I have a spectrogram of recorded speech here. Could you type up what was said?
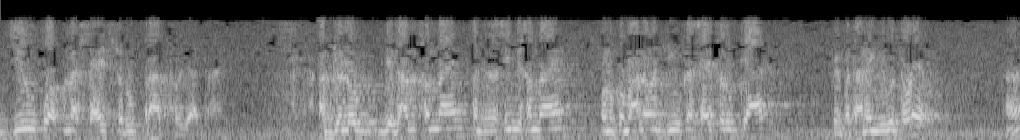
जीव को अपना सहज स्वरूप प्राप्त हो जाता है। अब जो लोग वेदांत सुन रहे हैं, पंचदशी भी सुन रहे हैं, उनको मालूम है जीव का सहज स्वरूप क्या है? फिर बताने की ज़रूरत थोड़े हाँ?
